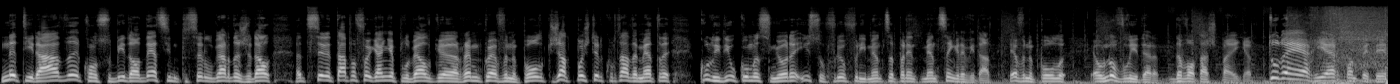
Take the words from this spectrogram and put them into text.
na tirada, com subida ao 13º lugar da geral. A terceira etapa foi ganha pelo belga Remco Evenepoel, que já depois de ter cortado a meta, colidiu com uma senhora e sofreu ferimentos aparentemente sem gravidade. Evenepoel é o novo líder da volta à Espanha. Tudo em rr.pt.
